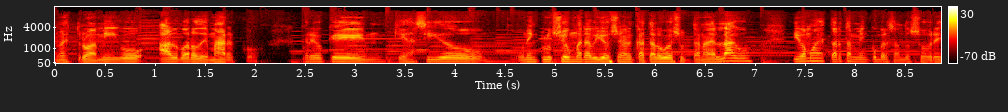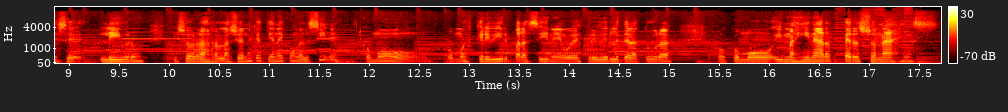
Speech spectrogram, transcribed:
nuestro amigo Álvaro de Marco. Creo que, que, ha sido una inclusión maravillosa en el catálogo de Sultana del Lago y vamos a estar también conversando sobre ese libro y sobre las relaciones que tiene con el cine, cómo, cómo escribir para cine o escribir literatura o cómo imaginar personajes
